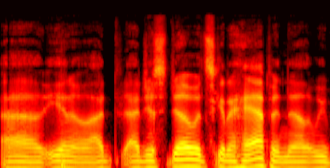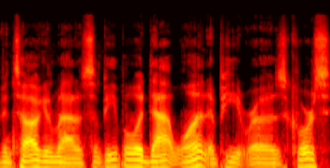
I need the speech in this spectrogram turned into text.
uh, you know, I I just know it's going to happen now that we've been talking about it. Some people would not want a Pete Rose. Of course,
